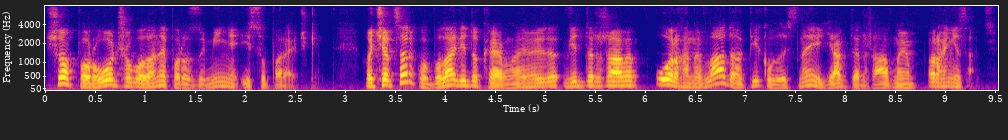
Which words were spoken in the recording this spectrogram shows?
що породжувало непорозуміння і суперечки. Хоча церква була відокремлена від держави, органи влади опікувалися нею як державною організацією.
